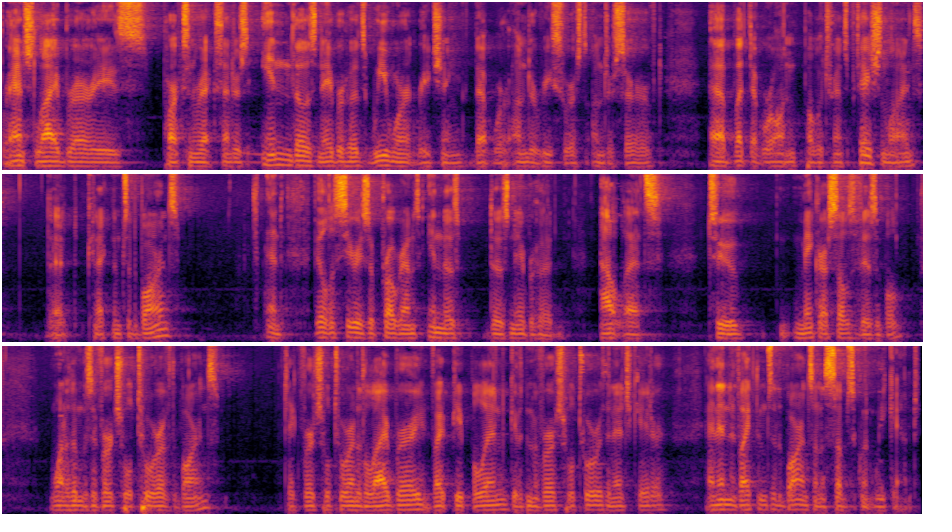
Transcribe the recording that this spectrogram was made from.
branch libraries, parks and rec centers in those neighborhoods we weren't reaching that were under-resourced, underserved, uh, but that were on public transportation lines that connect them to the Barnes, and build a series of programs in those, those neighborhood outlets to make ourselves visible. One of them was a virtual tour of the Barnes. Take virtual tour into the library, invite people in, give them a virtual tour with an educator, and then invite them to the Barnes on a subsequent weekend.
